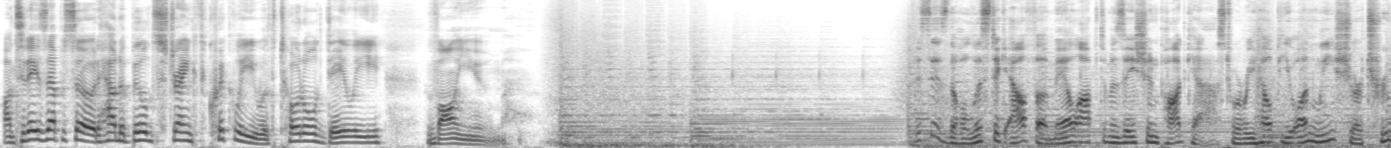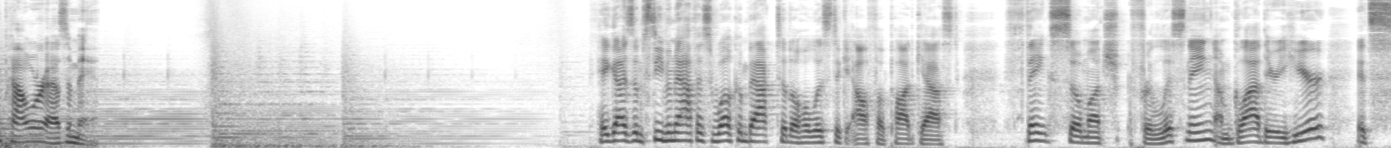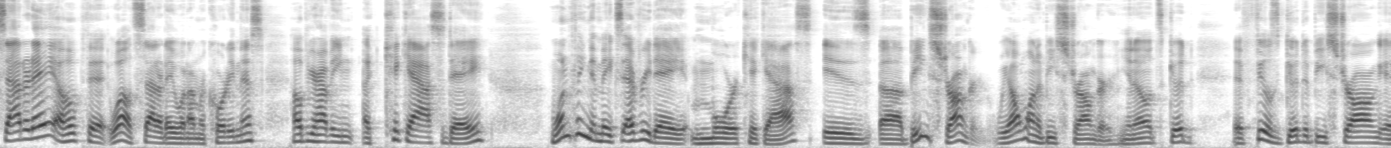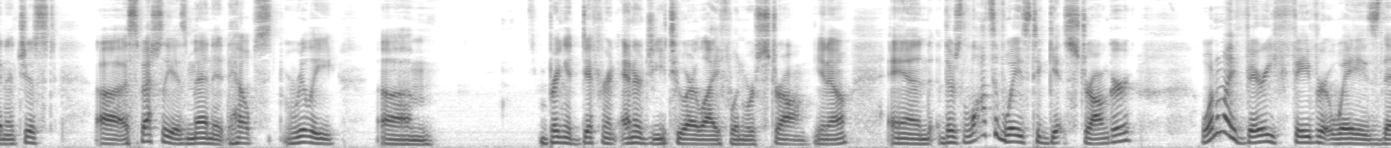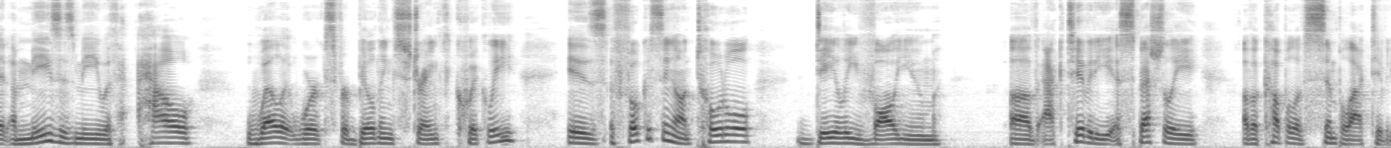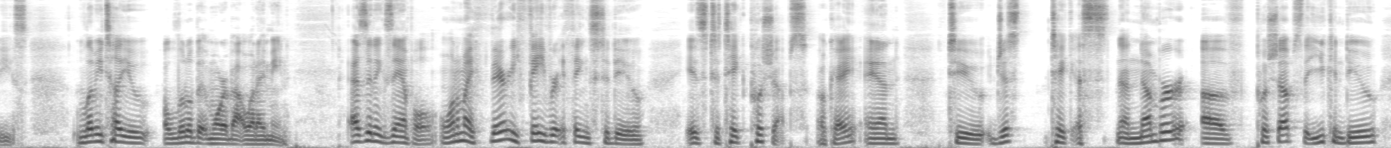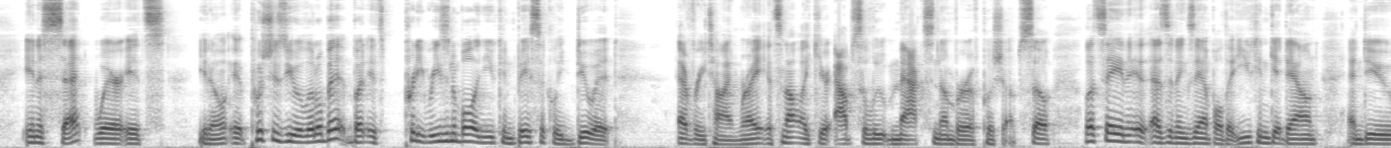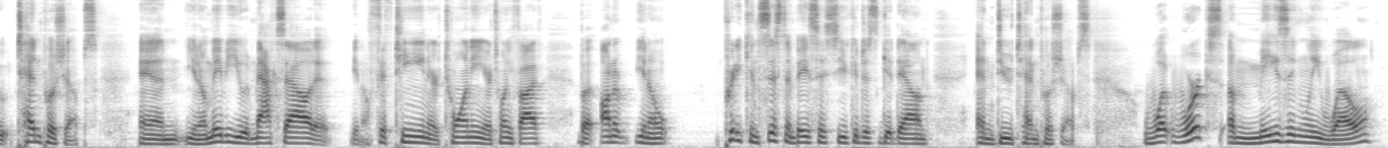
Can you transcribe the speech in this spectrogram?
On today's episode, how to build strength quickly with total daily volume. This is the Holistic Alpha Male Optimization Podcast, where we help you unleash your true power as a man. Hey guys, I'm Stephen Mathis. Welcome back to the Holistic Alpha Podcast. Thanks so much for listening. I'm glad that you're here. It's Saturday. I hope that, well, it's Saturday when I'm recording this. I hope you're having a kick ass day. One thing that makes every day more kick ass is uh, being stronger. We all want to be stronger. You know, it's good. It feels good to be strong. And it just, uh, especially as men, it helps really um, bring a different energy to our life when we're strong, you know? And there's lots of ways to get stronger one of my very favorite ways that amazes me with how well it works for building strength quickly is focusing on total daily volume of activity, especially of a couple of simple activities. Let me tell you a little bit more about what I mean. As an example, one of my very favorite things to do is to take push ups, okay? And to just take a, a number of push-ups that you can do in a set where it's you know it pushes you a little bit but it's pretty reasonable and you can basically do it every time right? It's not like your absolute max number of push-ups. So let's say as an example that you can get down and do 10 push-ups and you know maybe you would max out at you know 15 or 20 or 25 but on a you know pretty consistent basis you could just get down and do 10 push-ups what works amazingly well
